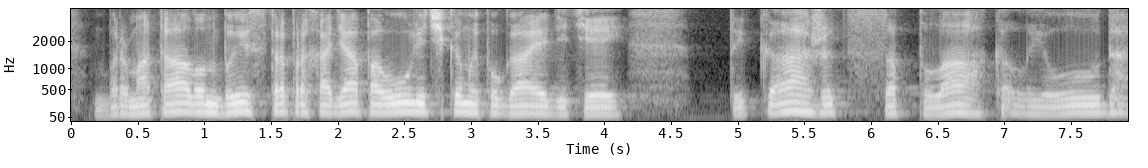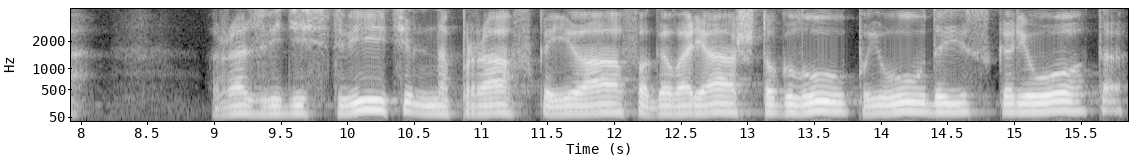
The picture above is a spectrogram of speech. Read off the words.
— бормотал он быстро, проходя по уличкам и пугая детей, «ты, кажется, плакал, Иуда». Разве действительно прав Каиафа, говоря, что глуп Иуда из Кариота?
